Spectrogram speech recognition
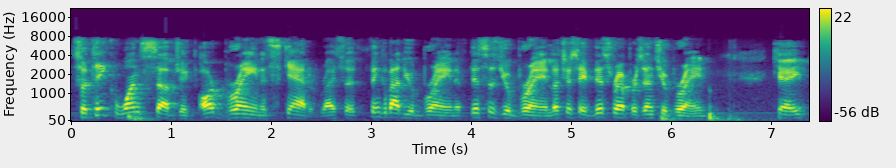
So take one subject. Our brain is scattered, right? So think about your brain. If this is your brain, let's just say this represents your brain. Okay,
